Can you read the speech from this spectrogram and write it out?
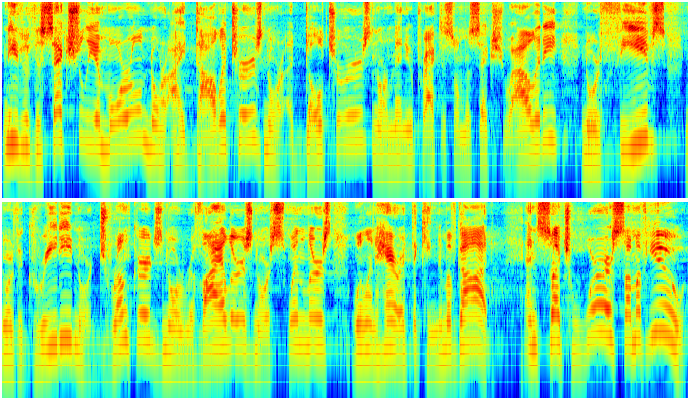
Neither the sexually immoral, nor idolaters, nor adulterers, nor men who practice homosexuality, nor thieves, nor the greedy, nor drunkards, nor revilers, nor swindlers will inherit the kingdom of God. And such were some of you,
